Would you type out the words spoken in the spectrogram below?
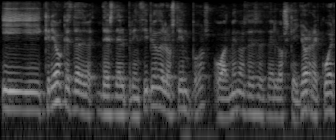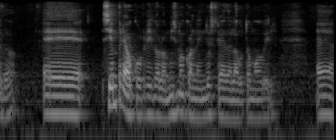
Y creo que desde, el principio de los tiempos, o al menos desde los que yo recuerdo, eh, siempre ha ocurrido lo mismo con la industria del automóvil. Eh,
